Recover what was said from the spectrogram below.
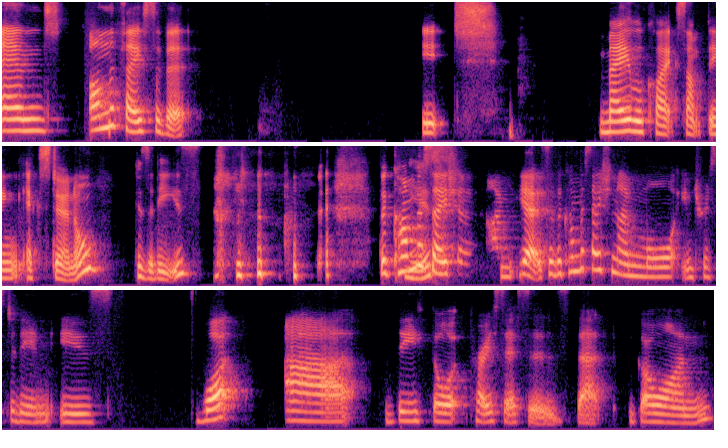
And on the face of it, it may look like something external because it is. the conversation, yes. I'm, yeah, so the conversation I'm more interested in is what are the thought processes that go on?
